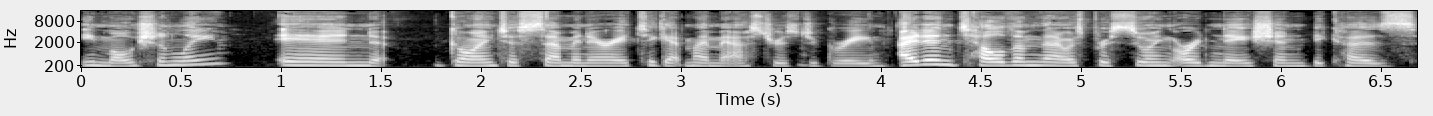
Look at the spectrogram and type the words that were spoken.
emotionally in going to seminary to get my master's degree. I didn't tell them that I was pursuing ordination because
